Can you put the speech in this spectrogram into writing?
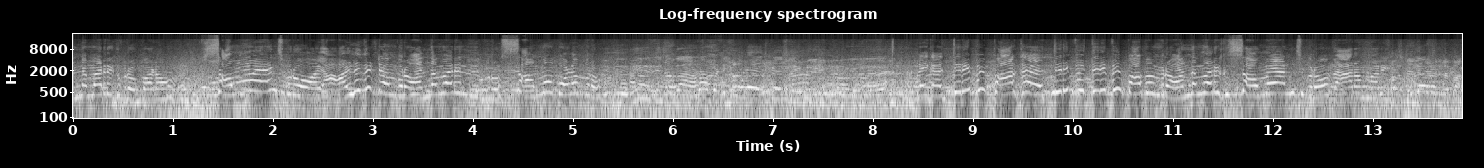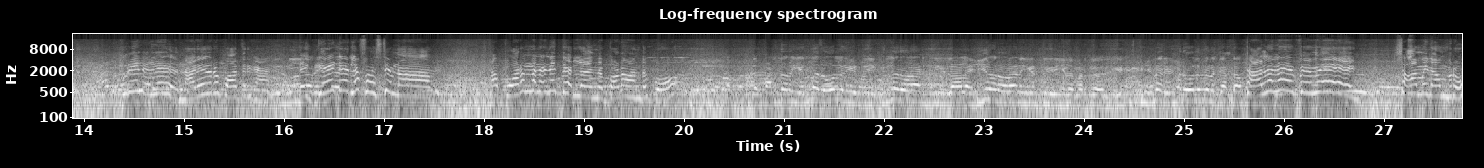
அந்த மாதிரி இருக்கு ப்ரோ படம் செம்மையா இருந்துச்சு ப்ரோ அழுதுட்டேன் ப்ரோ அந்த மாதிரி இருந்தது ப்ரோ செம்ம படம் ப்ரோ ரீல்ஸ் தான் ஆனால் பட் இவ்வளோ எக்ஸ்பீரியன்ஸ் எப்படி இருக்கு லைக் அது திருப்பி பார்க்க திருப்பி திருப்பி பார்ப்பேன் ப்ரோ அந்த மாதிரி இருக்கு செம்மையா இருந்துச்சு ப்ரோ வேற மாதிரி புரியல இல்லை நிறைய தடவை பார்த்துருக்கேன். லைக் ஃபர்ஸ்ட் டைம் நான் நான் பிறந்தனே தெரில இந்த படம் வந்தப்போ. இந்த படத்தை என்ன ரோல் எடுத்தீங்க வில்ல ரோலாக எடுத்துக்கிறீங்களா? இல்லை ஹீரோ ரோலாக நீங்கள் எடுத்துக்கிறீங்க இந்த படத்தை இருக்கு? ஏன்னா ரெண்டு ரோலுமே கரெக்டாக தலைனா எப்பயுமே சாமி தான் ப்ரோ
